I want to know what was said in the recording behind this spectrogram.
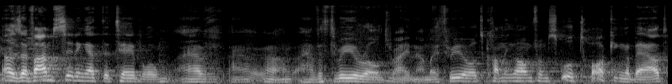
Now, as if I'm sitting at the table, I have uh, I have a three-year-old right now. My three-year-old's coming home from school talking about,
